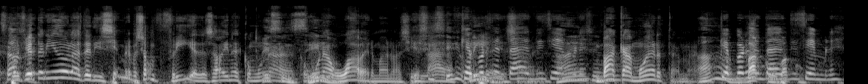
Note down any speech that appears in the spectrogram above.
sounds Porque he good. tenido las de diciembre, pues son frías, esa vaina es como ¿Es una, como una guava, hermano, así ¿Es en helada, serio? ¿Qué fría, porcentaje es diciembre? Ay, sí. Vaca muerta, hermano. Ah, ¿Qué porcentaje Baco, es diciembre?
